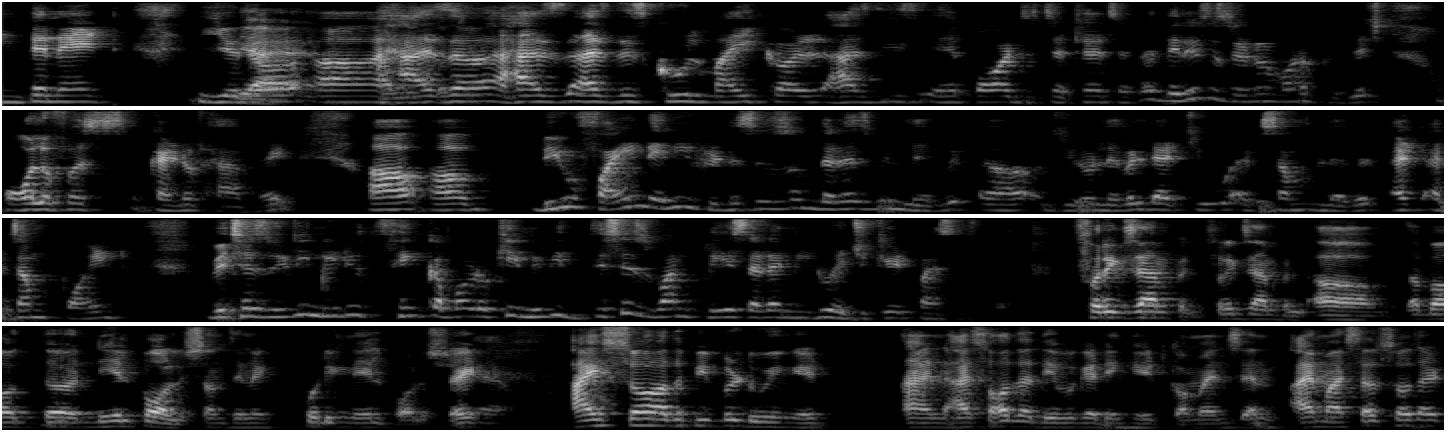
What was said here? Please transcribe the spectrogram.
internet you Yeah, know yeah, uh, has a has has this cool mic or has these airpods etc etc there is a certain amount of privilege all of us kind of have right? Uh, um, do you find any criticism that has been level, uh, you know leveled at you at some level at, at some point which has really made you think about okay maybe this is one place that i need to educate myself for example for example uh, about the nail polish something like putting nail polish right? Yeah. i saw other people doing it and i saw that they were getting hate comments and i myself saw that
